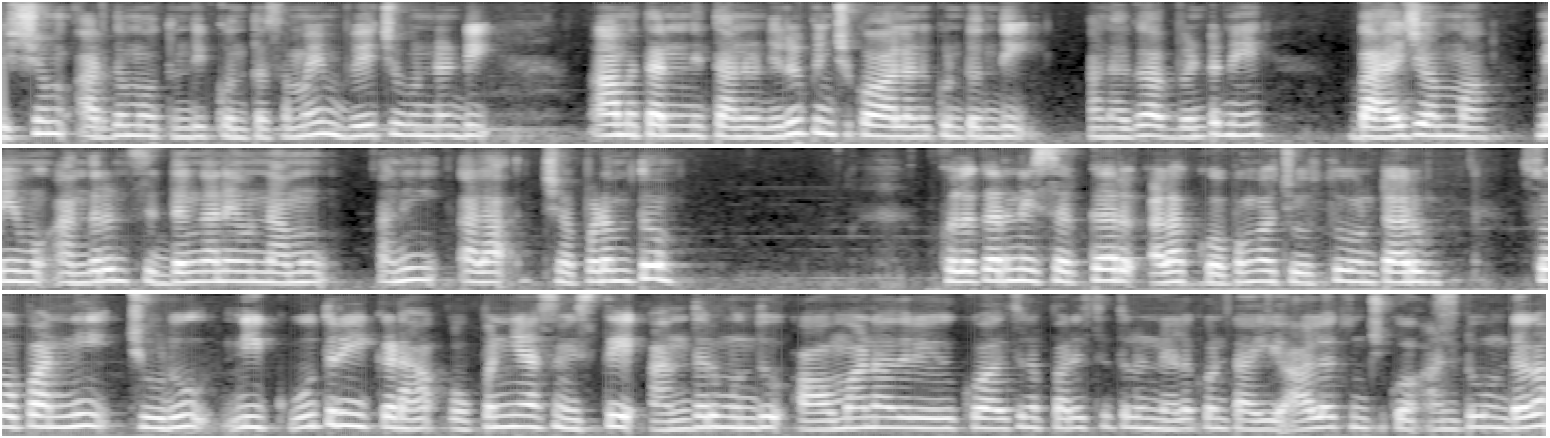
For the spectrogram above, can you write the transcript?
విషయం అర్థమవుతుంది. కొంత సమయం వేచి ఉండండి. ఆమె తనని తాను నిరూపించుకోవాలనుకుంటుంది. అనగా వెంటనే బాయిజమ్మ మేము అందరం సిద్ధంగానే ఉన్నాము అని అలా చెప్పడంతో కులకర్ణి సర్కార్ అలా కోపంగా చూస్తూ ఉంటారు. సోపాన్ని చూడు నీ కూతురి ఇక్కడ ఉపన్యాసం ఇస్తే అందరి ముందు అవమానాలు ఎదుర్కోవాల్సిన పరిస్థితులు నెలకొంటాయి. ఆలోచించుకో అంటూ ఉండగా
